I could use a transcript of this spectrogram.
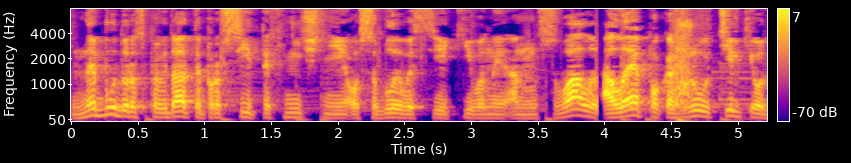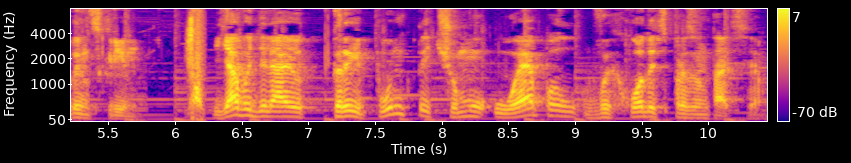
Не буду розповідати про всі технічні особливості, які вони анонсували, але покажу тільки один скрін. Я виділяю три пункти, чому у Apple виходить з презентаціями.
